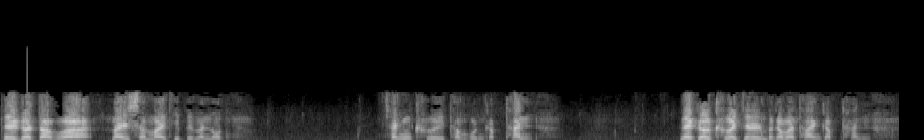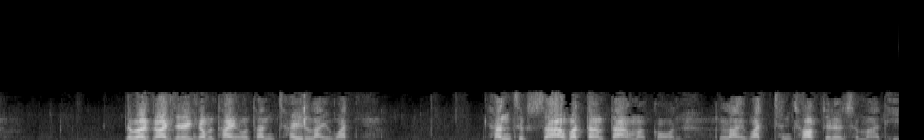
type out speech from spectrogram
เธอก็ตอบว่าในสมัยที่เป็นมนุษย์ ฉันเคยทำบุญกับท่าน และก็เคยเจริญพระกรรมฐานกับท่าน แต่ว่าการเจริญกรรมฐานของท่านใช้หลายวัดฉันศึกษาวัดต่างๆมาก่อน หลายวัดฉันชอบเจริญสมาธิ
